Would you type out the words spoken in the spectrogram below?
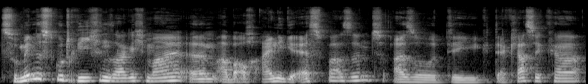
zumindest gut riechen, sage ich mal, ähm, aber auch einige essbar sind. Also die, der Klassiker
